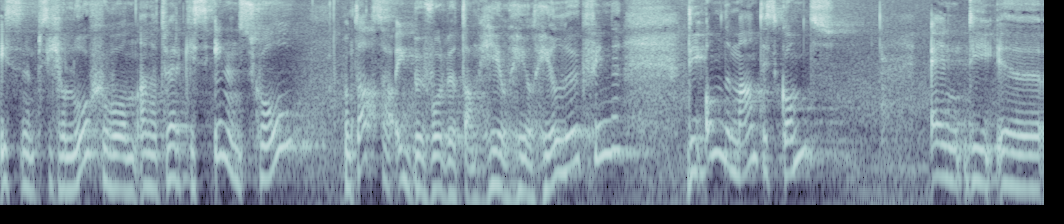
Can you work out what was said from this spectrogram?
is een psycholoog gewoon aan het werk is in een school. Want dat zou ik bijvoorbeeld dan heel, heel, heel leuk vinden. Die om de maand eens komt en die uh,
